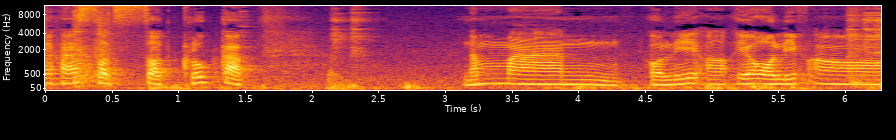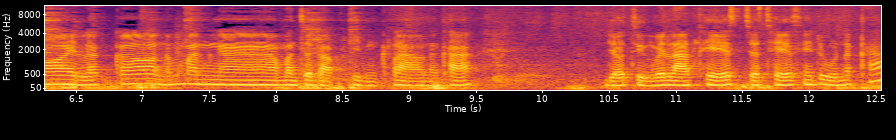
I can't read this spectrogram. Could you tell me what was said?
นะคะ สดสดๆคลุกกับน้ำมันโอลิฟโอลิฟออยล์แล้วก็น้ำมันงา มันจะดับกลิ่นคราวนะคะ เดี๋ยวถึงเวลาเทสจะเทสให้ดูนะคะ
